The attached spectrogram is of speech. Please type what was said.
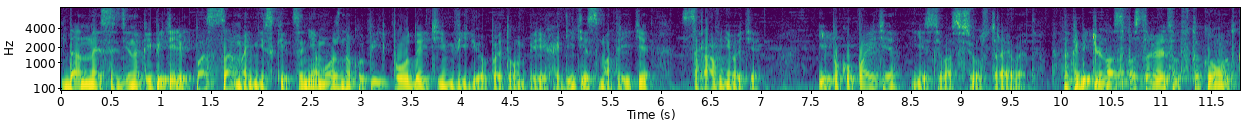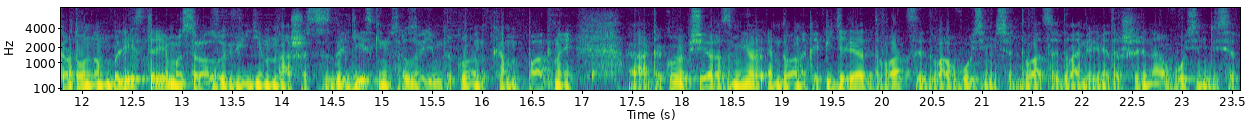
Данный SSD накопитель по самой низкой цене можно купить под этим видео. Поэтому переходите, смотрите, сравнивайте и покупайте, если вас все устраивает. Накопитель у нас поставляется вот в таком вот картонном блистере. Мы сразу видим наши SSD диски, мы сразу видим, какой он компактный, а, какой вообще размер M2 накопителя 2280, 22 мм ширина, 80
